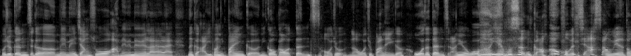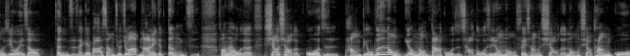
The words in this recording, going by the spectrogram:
我就跟这个美眉讲说啊，美眉美眉来来来，那个阿姨帮你搬一个你够高的凳子，我就然后我就搬了一个我的凳子啊，因为我 也不是很高，我们家上面的东西我也知道。凳子才可以爬上去，我就帮他拿了一个凳子放在我的小小的锅子旁边。我不是那种用那种大锅子炒的，我是用那种非常小的那种小汤锅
